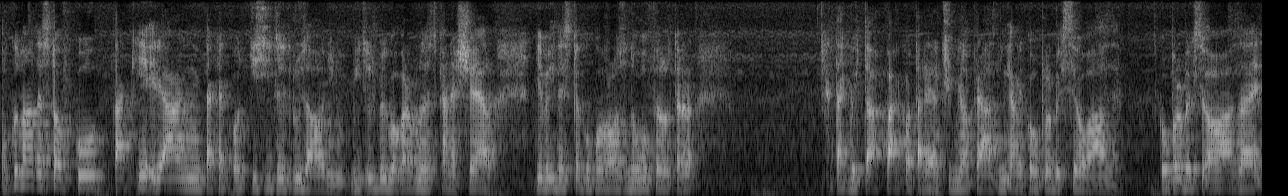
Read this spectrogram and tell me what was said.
Pokud máte stovku, tak je ideální tak jako 1000 litrů za hodinu. Víc už bych opravdu dneska nešel. Kdybych dneska kupoval znovu filtr, tak bych to akvárko tady radši měl prázdný, ale koupil bych si oáze. Koupil bych si oáze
